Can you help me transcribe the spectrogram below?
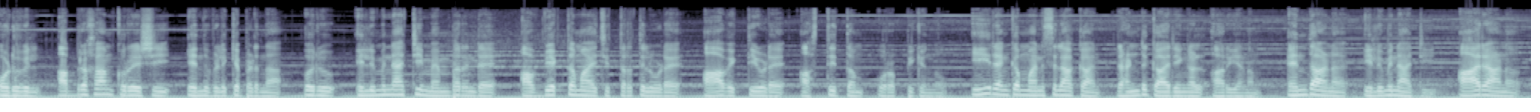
ഒടുവിൽ അബ്രഹാം ഖുറേഷി എന്ന് വിളിക്കപ്പെടുന്ന ഒരു എലിമിനാറ്റി മെമ്പറിന്റെ അവ്യക്തമായ ചിത്രത്തിലൂടെ ആ വ്യക്തിയുടെ അസ്തിത്വം ഉറപ്പിക്കുന്നു. ഈ രംഗം മനസ്സിലാക്കാൻ രണ്ട് കാര്യങ്ങൾ അറിയണം. എന്താണ് ഇലുമിനാറ്റി ആരാണ്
